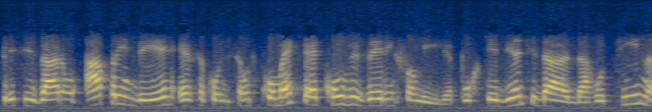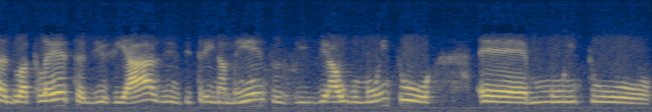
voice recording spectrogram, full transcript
precisaram aprender essa condição de como é que é conviver em família, porque diante da, da rotina do atleta, de viagens, de treinamentos e de algo muito, é, muito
